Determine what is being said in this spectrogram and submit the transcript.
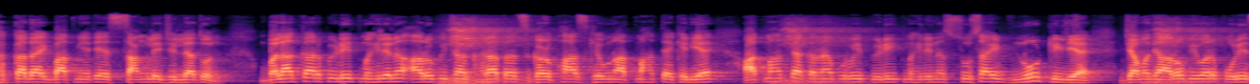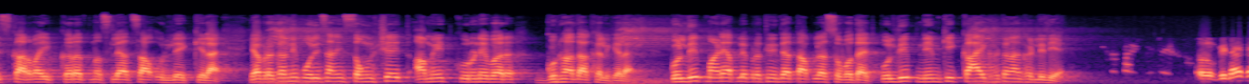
धक्कादायक बातमी येते सांगली जिल्ह्यातून. बलात्कार पीडित महिलेनं आरोपीच्या घरातच गळफास घेऊन आत्महत्या केली आहे. आत्महत्या करण्यापूर्वी पीडित महिलेनं सुसाईड नोट लिहिली आहे ज्यामध्ये आरोपीवर पोलीस कारवाई करत नसल्याचा उल्लेख केलाय. या प्रकरणी पोलिसांनी संशयित अमित कुर्णेवर गुन्हा दाखल केलाय. कुलदीप माने आपले प्रतिनिधी आता आपल्यासोबत आहेत. कुलदीप नेमकी काय घटना घडलेली आहे? विलास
